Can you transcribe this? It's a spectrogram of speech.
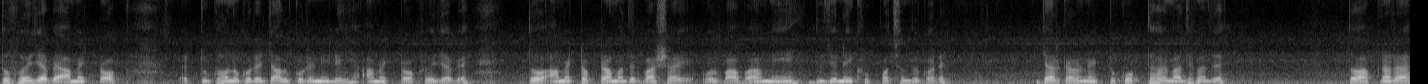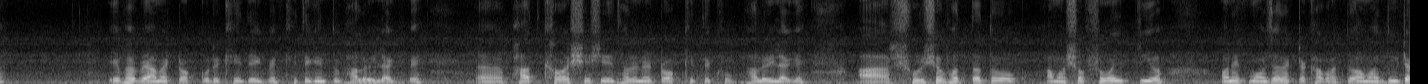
তো হয়ে যাবে আমের টক। একটু ঘন করে জাল করে নিলেই আমের টক হয়ে যাবে। তো আমের টকটা আমাদের বাসায়, ওর বাবা, মেয়ে দুজনেই খুব পছন্দ করে। যার কারণে একটু করতে হয় মাঝে মাঝে। তো আপনারা এভাবে আমের টক করে খেয়ে দেখবেন, খেতে কিন্তু ভালোই লাগবে। ভাত খাওয়ার শেষে এই ধরনের টক খেতে খুব ভালোই লাগে। আর সরিষা ভর্তা তো আমার সবসময় প্রিয়। অনেক মজার একটা খাবার। তো আমার দুইটা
